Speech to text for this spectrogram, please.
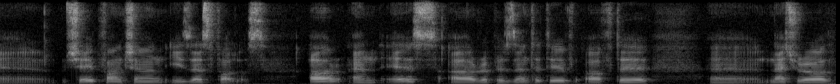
uh, shape function is as follows. R and S are representative of the uh, natural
